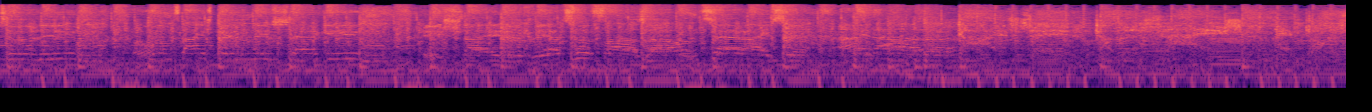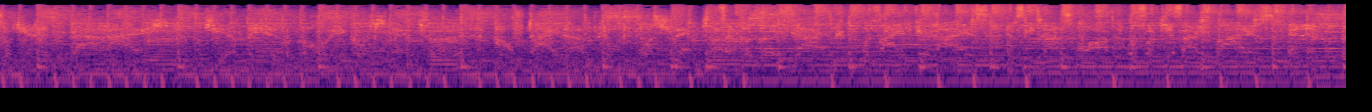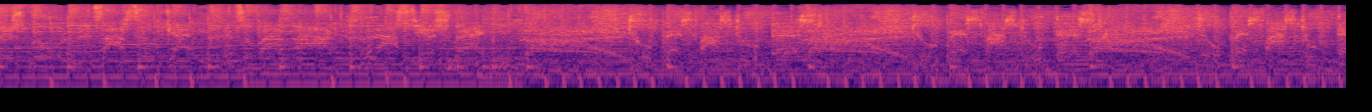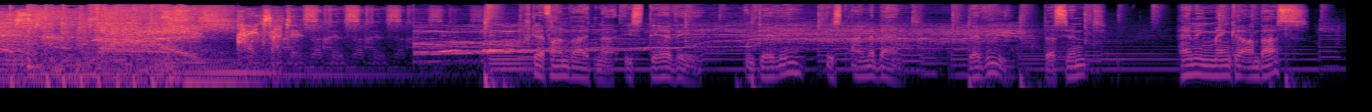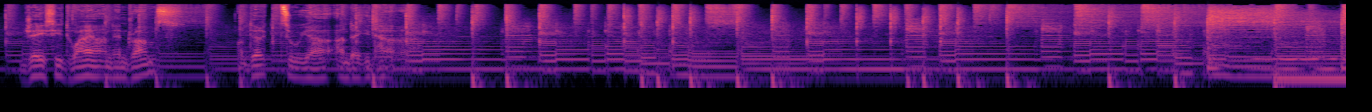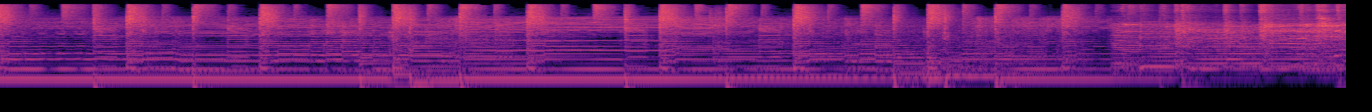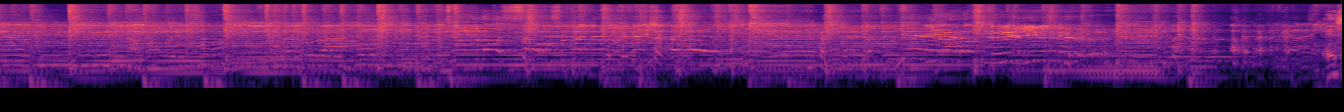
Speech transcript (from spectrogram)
to live. Stefan Weidner ist der W. Und der W ist eine Band. Der W, das sind Henning Menke am Bass, JC Dwyer an den Drums und Dirk Zuja an der Gitarre.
